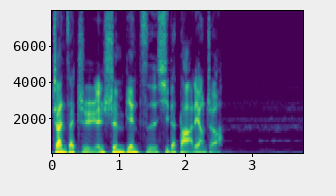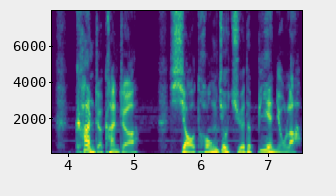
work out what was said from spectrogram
站在纸人身边仔细的打量着。看着看着，小童就觉得别扭了，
